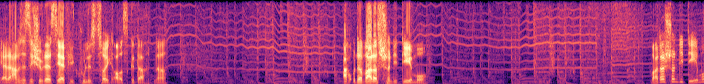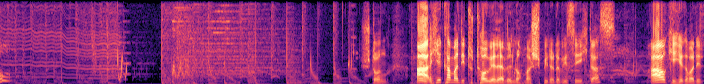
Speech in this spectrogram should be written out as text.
Ja, da haben sie sich schon wieder sehr viel cooles Zeug ausgedacht, ne? Ach, oder war das schon die Demo? War das schon die Demo? Strung. Ah, hier kann man die Tutorial-Level nochmal spielen, oder wie sehe ich das? Ah, okay, hier kann man die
